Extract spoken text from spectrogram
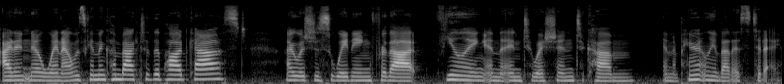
I didn't know when I was going to come back to the podcast. I was just waiting for that feeling and the intuition to come. And apparently, that is today.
